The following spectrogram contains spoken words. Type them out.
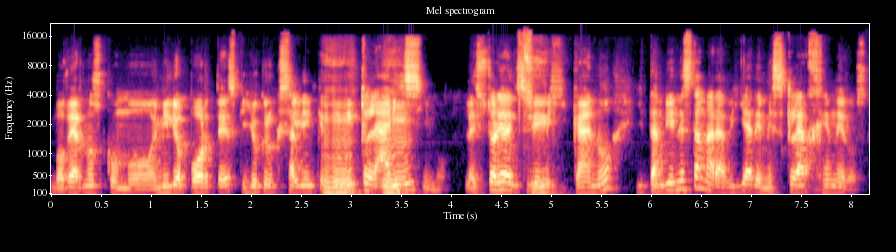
modernos como Emilio Portes, que yo creo que es alguien que tiene clarísimo la historia del cine mexicano y también esta maravilla de mezclar géneros,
